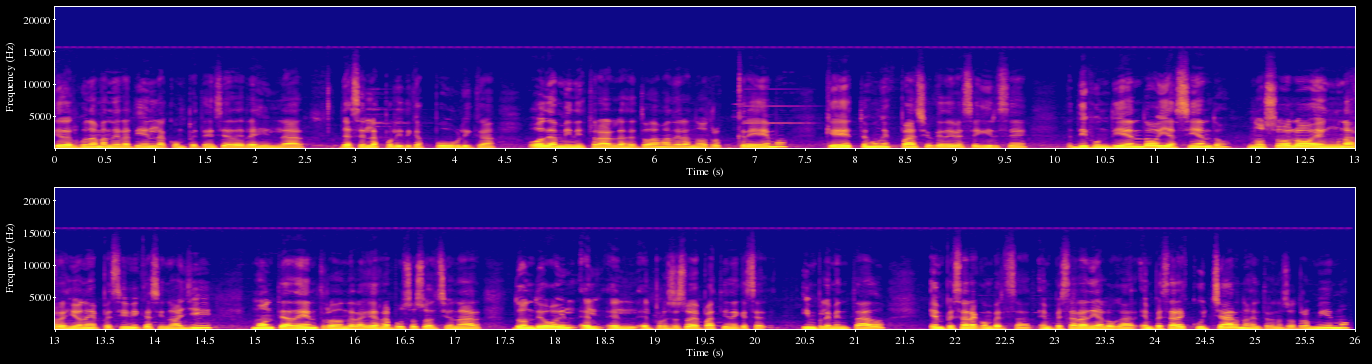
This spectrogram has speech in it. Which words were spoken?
que de alguna manera tienen la competencia de legislar, de hacer las políticas públicas o de administrarlas. De todas maneras, nosotros creemos que este es un espacio que debe seguirse difundiendo y haciendo, no solo en unas regiones específicas, sino allí, monte adentro, donde la guerra puso su accionar, donde hoy el, proceso de paz tiene que ser implementado, empezar a conversar, empezar a dialogar, empezar a escucharnos entre nosotros mismos,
